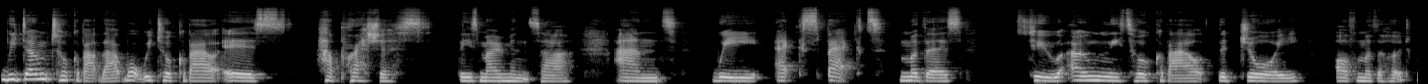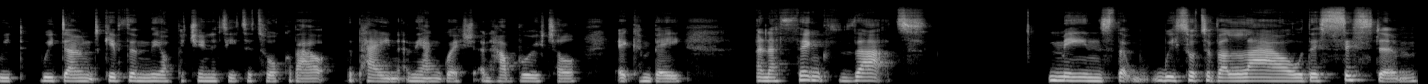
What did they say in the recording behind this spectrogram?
We don't talk about that. What we talk about is how precious these moments are. And we expect mothers to only talk about the joy of motherhood. We, we don't give them the opportunity to talk about the pain and the anguish and how brutal it can be. And I think that means that we sort of allow this system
